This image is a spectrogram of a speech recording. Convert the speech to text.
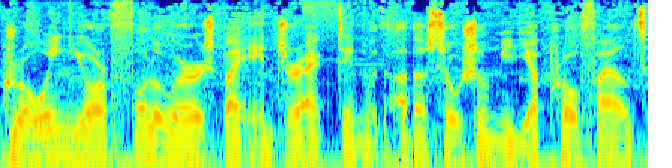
growing your followers by interacting with other social media profiles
